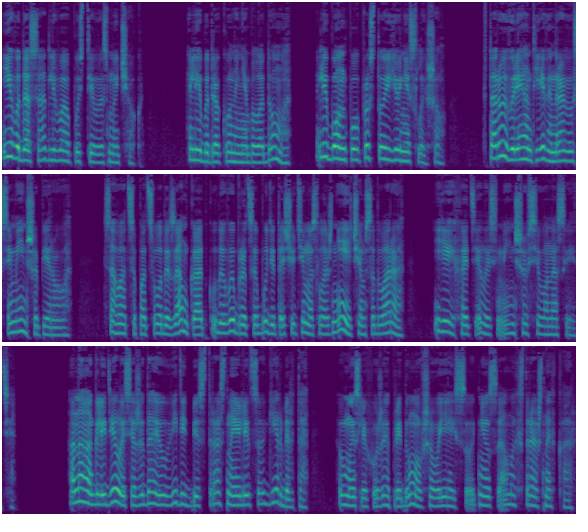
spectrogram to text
его досадливо опустил смычок. Либо дракона не было дома, либо он попросту ее не слышал. Второй вариант Еве нравился меньше первого. Соваться под своды замка, откуда выбраться будет ощутимо сложнее, чем со двора. Ей хотелось меньше всего на свете. Она огляделась, ожидая увидеть бесстрастное лицо Герберта, в мыслях уже придумавшего ей сотню самых страшных кар.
